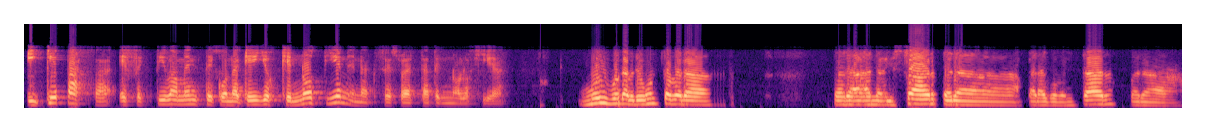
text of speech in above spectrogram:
y qué pasa efectivamente con aquellos que no tienen acceso a esta tecnología? Muy buena pregunta para, para analizar, para, para comentar, para,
